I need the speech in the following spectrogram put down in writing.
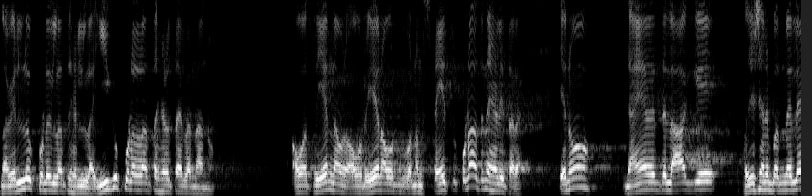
ನಾವೆಲ್ಲೂ ಕೊಡಲಿಲ್ಲ ಅಂತ ಹೇಳಿಲ್ಲ, ಈಗೂ ಕೊಡಲ್ಲ ಅಂತ ಹೇಳ್ತಾ ಇಲ್ಲ ನಾನು. ಅವತ್ತು ಏನು ನಾವು ಅವ್ರು ಏನು ಅವ್ರು ನಮ್ಮ ಸ್ನೇಹಿತರು ಕೂಡ ಅದನ್ನೇ ಹೇಳಿದ್ದಾರೆ. ಏನೋ ನ್ಯಾಯಾಲಯದಲ್ಲಿ ಆಗಿ ಪೊಸಿಷನ್ ಬಂದಮೇಲೆ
